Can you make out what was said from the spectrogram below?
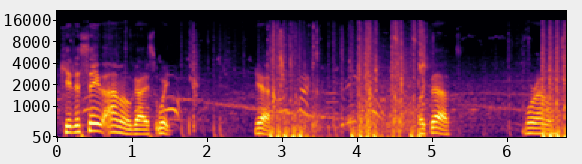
Okay, let's save ammo, guys. Wait. Yeah. Like that. More ammo.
